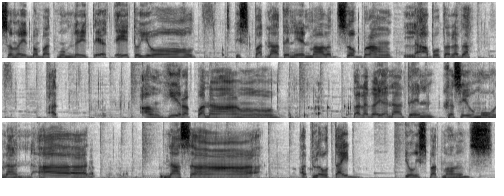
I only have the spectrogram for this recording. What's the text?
sa may babat mong late. At ito yung spot natin yan malad. Sobrang labo talaga. At ang hirap pa ng kalagayan natin kasi umulan at nasa at low tide yung spot mountains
